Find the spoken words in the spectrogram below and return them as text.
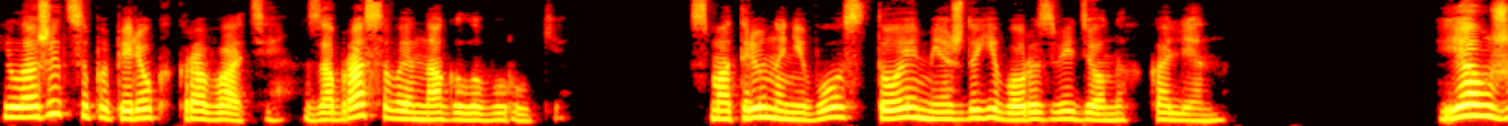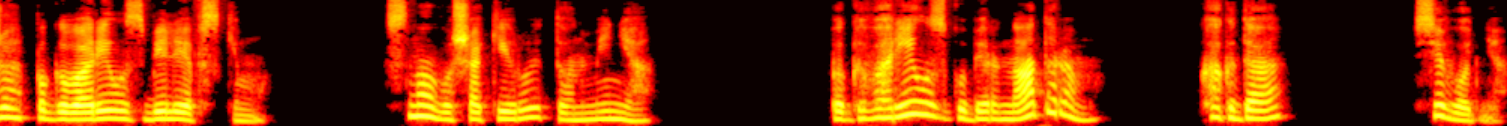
и ложится поперек кровати, забрасывая на голову руки. Смотрю на него, стоя между его разведенных колен. Я уже поговорил с Белевским. Снова шокирует он меня. Поговорил с губернатором? Когда? Сегодня.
